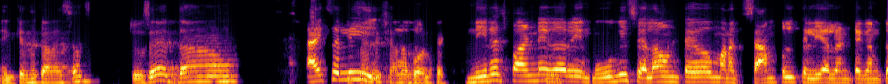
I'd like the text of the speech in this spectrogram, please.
ఇంకెందుకు ఆలస్యం? చూసేద్దాం. యాక్చువల్లీ చాలా బాగుంటాయి. నీరజ్ పాండే గారి మూవీస్ ఎలా ఉంటాయో మనకు శాంపుల్ తెలియాలంటే కనుక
